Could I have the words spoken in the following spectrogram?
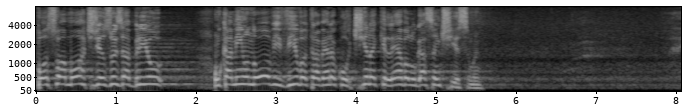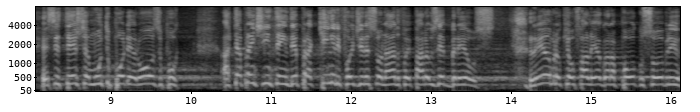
Por sua morte, Jesus abriu um caminho novo e vivo através da cortina que leva ao lugar santíssimo. Esse texto é muito poderoso, por, até para a gente entender para quem ele foi direcionado, foi para os hebreus. Lembra o que eu falei agora há pouco sobre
